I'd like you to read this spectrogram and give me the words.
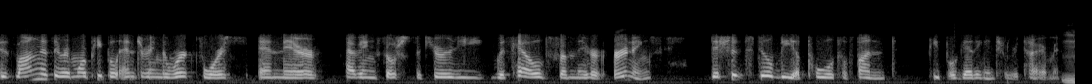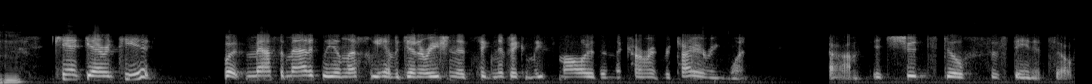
as long as there are more people entering the workforce and they're having Social Security withheld from their earnings, there should still be a pool to fund people getting into retirement. Mm-hmm. Can't guarantee it, but mathematically, unless we have a generation that's significantly smaller than the current retiring one, um, it should still sustain itself.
